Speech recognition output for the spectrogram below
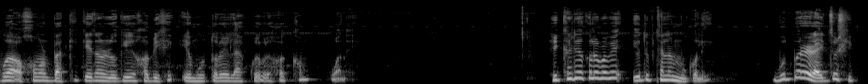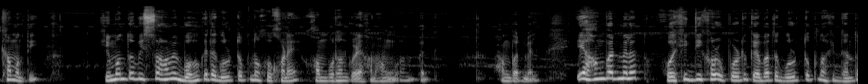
হোৱা অসমৰ বাকী কেইজন ৰোগীৰ সবিশেষ এই মুহূৰ্তলৈ লাভ কৰিবলৈ সক্ষম হোৱা নাই। শিক্ষাৰ্থীসকলৰ বাবে ইউটিউব চেনেল মুকলি। বুধবাৰে ৰাজ্যৰ শিক্ষামন্ত্ৰী হিমন্ত বিশ্ব শৰ্মাই বহুকেইটা গুৰুত্বপূৰ্ণ ঘোষণাই সম্বোধন কৰে এখন সংবাদমেল সংবাদমেল এই সংবাদমেলত শৈক্ষিক দিশৰ ওপৰতো কেইবাটাও গুৰুত্বপূৰ্ণ সিদ্ধান্ত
